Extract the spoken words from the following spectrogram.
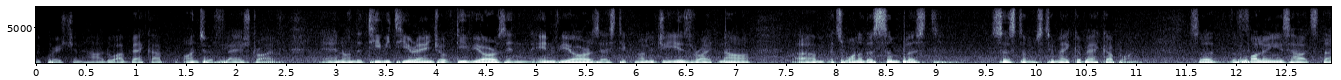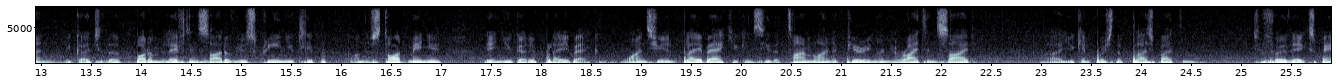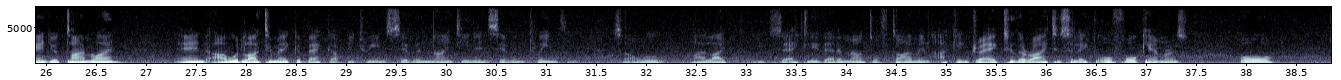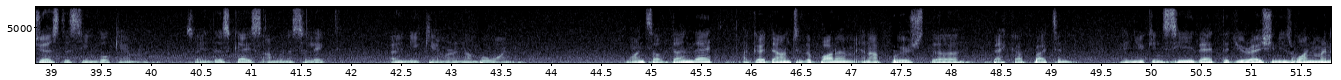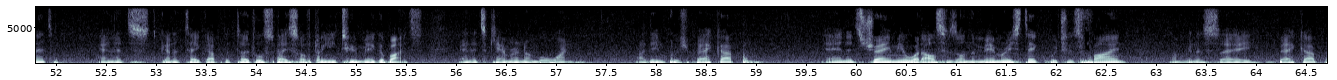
the question, how do I back up onto a flash drive? And on the TVT range of DVRs and NVRs, as technology is right now, um, it's one of the simplest systems to make a backup on. So the following is how it's done. You go to the bottom left hand side of your screen, you click on the start menu, then you go to playback. Once you're in playback, you can see the timeline appearing on your right hand side. Uh, you can push the plus button to further expand your timeline and I would like to make a backup between 719 and 720 so I will highlight exactly that amount of time and I can drag to the right to select all four cameras or just a single camera. So in this case I'm going to select only camera number one. Once I've done that I go down to the bottom and I push the backup button. And you can see that the duration is one minute and it's going to take up the total space of 22 megabytes and it's camera number one. I then push back up and it's showing me what else is on the memory stick which is fine. I'm gonna say backup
